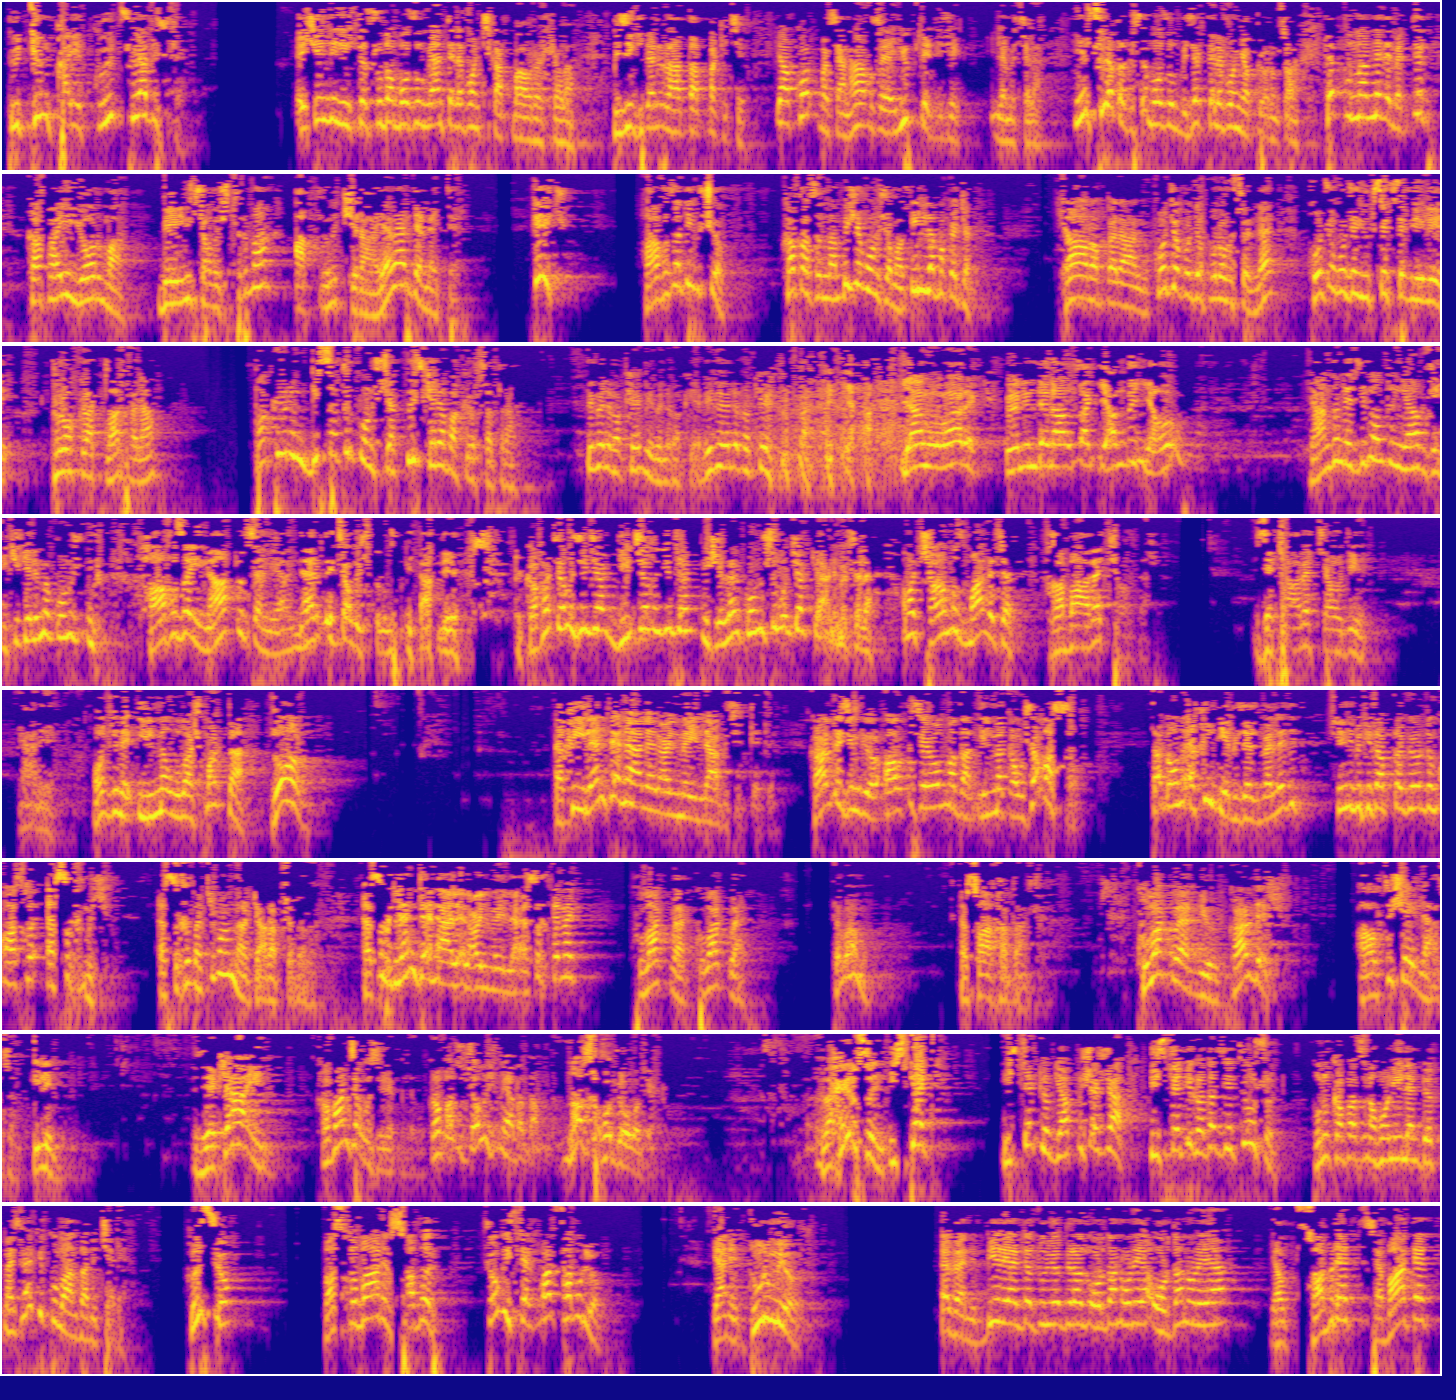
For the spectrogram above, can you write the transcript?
bütün kayıt kuyut suya düşecek. E şimdi işte suda bozulmayan telefon çıkartma uğraşıyorlar. Bizimkileri rahatlatmak için. Ya korkma sen hafızaya yükle diyecek ile mesela. Niye suya da düşse bozulmayacak telefon yapıyorum sana. Hep bunlar ne demektir? Kafayı yorma, beyni çalıştırma, aklını kiraya ver demektir. Hiç. Hafıza diye bir şey yok. Kafasından bir şey konuşamaz. İlla bakacak. Ya Rabbel Alem. Koca koca profesörler, koca koca yüksek seviyeli bürokratlar falan. Bakıyorum bir satır konuşacak. Üç kere bakıyor satıra. Bir böyle bakıyor, bir böyle bakıyor. Bir böyle bakıyor. ya, ya mübarek. Önünden alsak yandın ya. Yandın rezil oldun ya. İki kelime konuştun. Hafızayı ne yaptın sen ya? Nerede çalıştın yani? E, kafa çalışacak, dil çalışacak, bir şeyler konuşulacak yani mesela. Ama çağımız maalesef habavet çağıdır. Zekavet çağı değil. Yani onun için ilme ulaşmak da zor. Ekilen tenâlel ilme illâ bisikletin. Kardeşim diyor, altı şey olmadan ilme kavuşamazsın. Tabi onu eki diye biz ezberledik. Şimdi bir kitapta gördüm, aslı esıkmış. Esıkı da kim anlar ki Arapçada? Esık len tenâlel ilme illa. Esık demek kulak ver, kulak ver. Tamam mı? Esakadan. Kulak ver diyor. Kardeş, altı şey lazım. İlim. Zekain. Kafan çalışacak. Kafası çalışmayan adam. Nasıl hoca olacak? Ve hırsın, istek. İstek yok, yapmış aşağı. İstediği kadar zeki olsun. Bunun kafasına honiyle dökmezler ki kulağından içeri. Hırs yok. Vasfı var, sabır. Çok istek var, sabır yok. Yani durmuyor. Efendim, bir yerde duruyor, biraz oradan oraya, oradan oraya. Ya sabret, sebat et.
